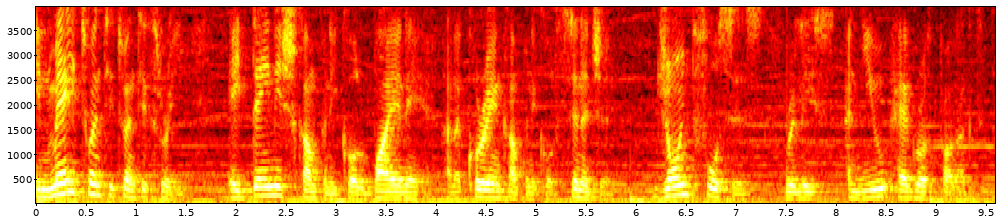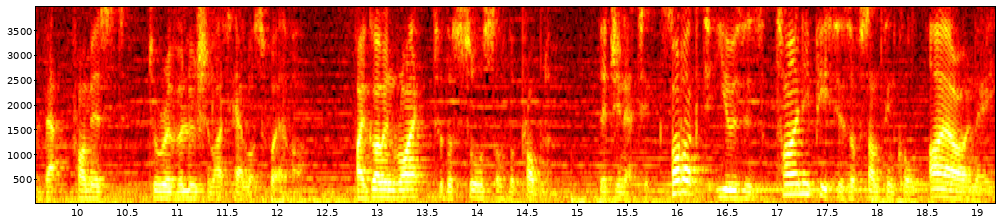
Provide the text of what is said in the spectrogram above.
In May 2023, a Danish company called Bioneer and a Korean company called Synergen joined forces to release a new hair growth product that promised to revolutionize hair loss forever by going right to the source of the problem, the genetics. The product uses tiny pieces of something called iRNA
